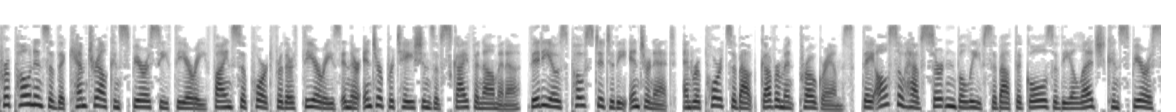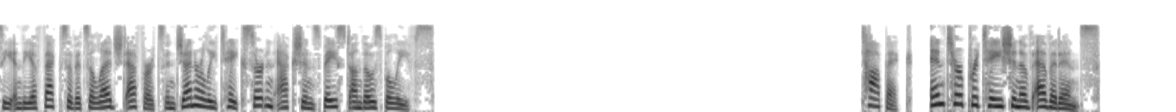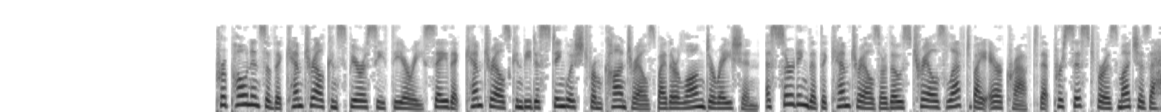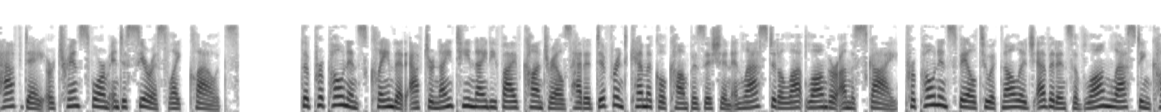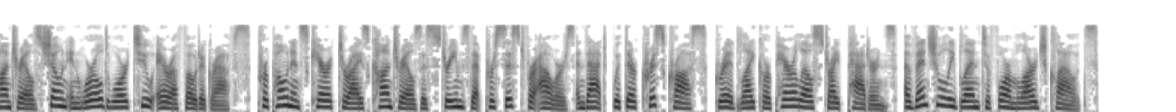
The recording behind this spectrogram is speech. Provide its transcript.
Proponents of the chemtrail conspiracy theory find support for their theories in their interpretations of sky phenomena, videos posted to the Internet, and reports about government programs. They also have certain beliefs about the goals of the alleged conspiracy and the effects of its alleged efforts and generally take certain actions based on those beliefs. Topic. Interpretation of evidence Proponents of the chemtrail conspiracy theory say that chemtrails can be distinguished from contrails by their long duration, asserting that the chemtrails are those trails left by aircraft that persist for as much as a half day or transform into cirrus-like clouds. The proponents claim that after 1995 contrails had a different chemical composition and lasted a lot longer on the sky. Proponents fail to acknowledge evidence of long-lasting contrails shown in World War II-era photographs. Proponents characterize contrails as streams that persist for hours and that, with their criss-cross, grid-like or parallel stripe patterns, eventually blend to form large clouds.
